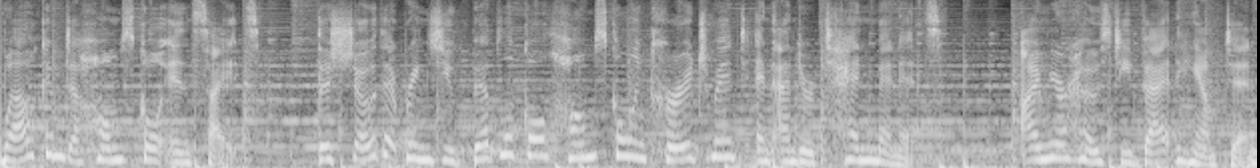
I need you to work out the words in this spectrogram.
Welcome to Homeschool Insights, the show that brings you biblical homeschool encouragement in under 10 minutes. I'm your host, Yvette Hampton.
